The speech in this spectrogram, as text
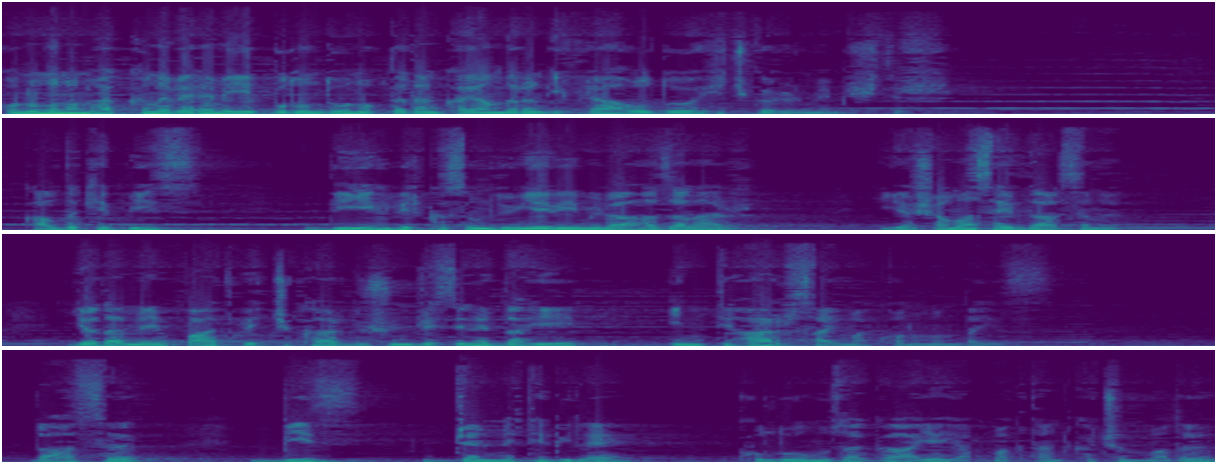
konumunun hakkını veremeyip bulunduğu noktadan kayanların iflah olduğu hiç görülmemiştir. Kaldı ki biz değil bir kısım dünyevi mülahazalar, yaşama sevdasını ya da menfaat ve çıkar düşüncesini dahi intihar sayma konumundayız. Dahası biz cenneti bile kulluğumuza gaye yapmaktan kaçınmalı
